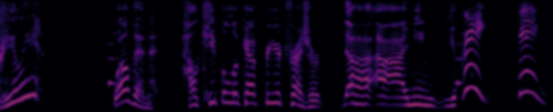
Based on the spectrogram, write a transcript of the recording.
Really? Well then, I'll keep a lookout for your treasure. Uh, I mean, your. Great, thanks.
